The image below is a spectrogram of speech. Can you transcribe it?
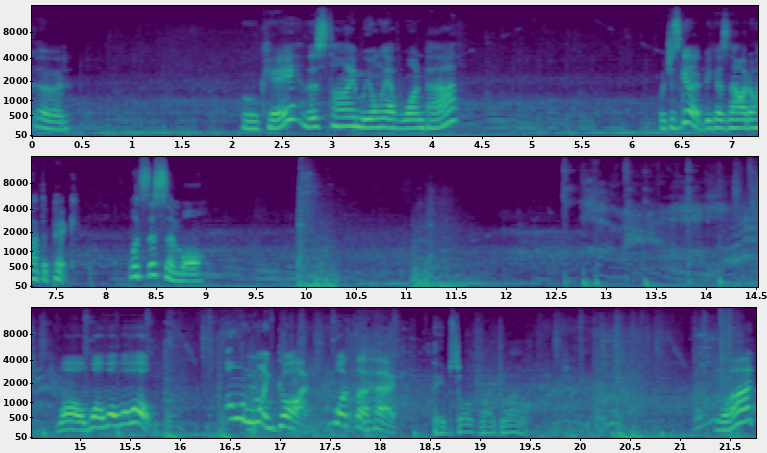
Good. Okay, this time we only have one path. Which is good, because now I don't have to pick. What's this symbol? Whoa, whoa, whoa, whoa, whoa! Oh my god! What the heck? They absorbed my blow. What?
